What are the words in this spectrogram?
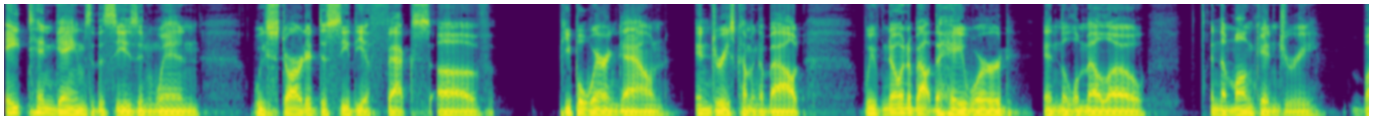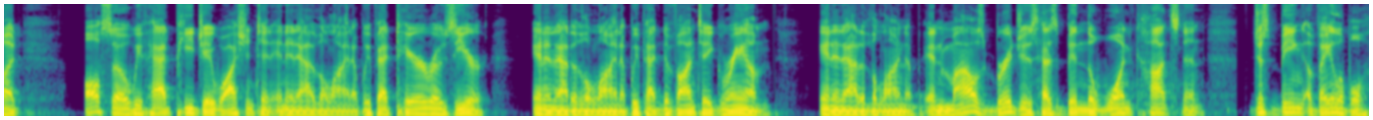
eight, 10 games of the season when we started to see the effects of people wearing down, injuries coming about, we've known about the Hayward and the LaMelo and the Monk injury but also, we've had PJ Washington in and out of the lineup. We've had Terry Rozier in and out of the lineup. We've had Devonte Graham in and out of the lineup. And Miles Bridges has been the one constant, just being available,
